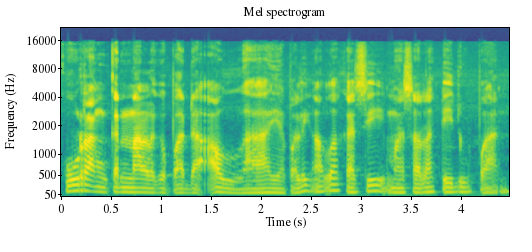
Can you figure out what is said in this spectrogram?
kurang kenal kepada Allah ya paling Allah kasih masalah kehidupan.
